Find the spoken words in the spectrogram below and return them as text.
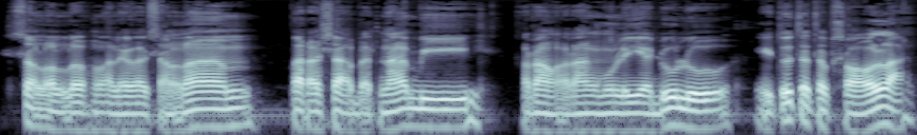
Shallallahu Alaihi Wasallam, para sahabat Nabi, orang-orang mulia dulu itu tetap sholat.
